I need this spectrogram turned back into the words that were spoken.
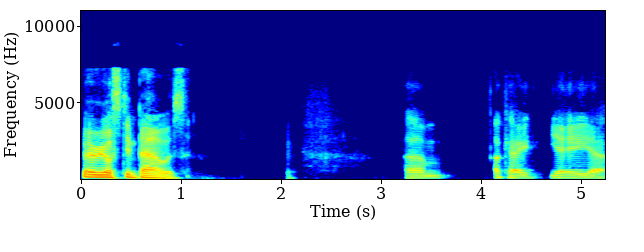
Very Austin Powers. um okay yeah yeah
